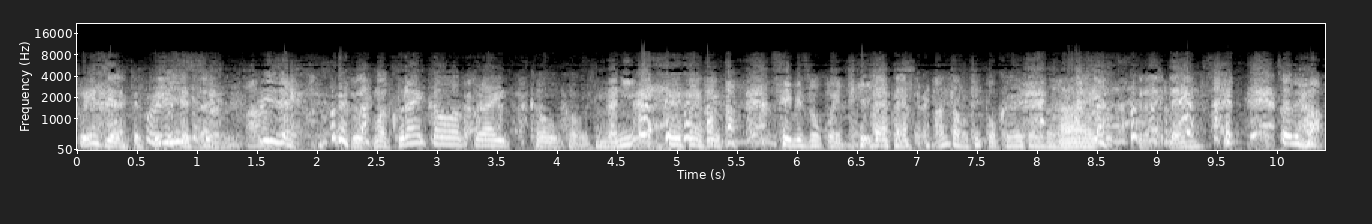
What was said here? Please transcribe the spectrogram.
プリンセスじゃなくてプリンセスだよ。プリンセくまあ暗い顔は暗い顔かもしれない。何？性別を超えてあんたも結構暗い顔だね。はい、暗いね。それでは、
